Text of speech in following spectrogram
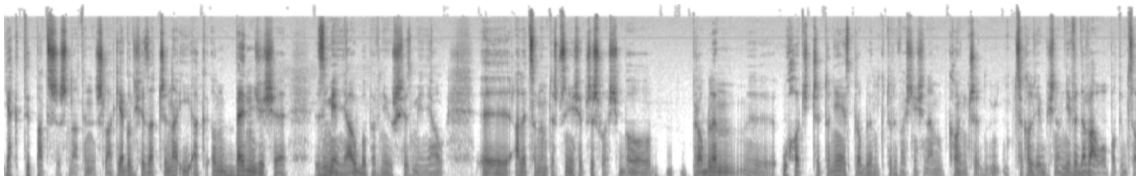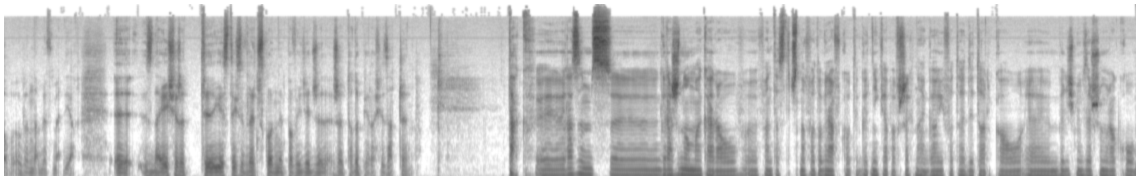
jak ty patrzysz na ten szlak, jak on się zaczyna i jak on będzie się zmieniał, bo pewnie już się zmieniał, y, ale co nam też przyniesie przyszłość, bo problem y, uchodźczy to nie jest problem, który właśnie się nam kończy, cokolwiek by się nam nie wydawało po tym, co oglądamy w mediach. Y, zdaje się, że ty jesteś wręcz skłonny powiedzieć, że, że to dopiero się zaczyna. Tak, y, razem z y, Grażyną Makarą, fantastyczną fotografką Tygodnika Powszechnego i fotoedytorką, y, byliśmy w zeszłym roku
